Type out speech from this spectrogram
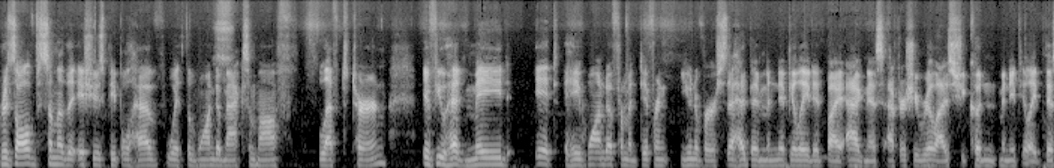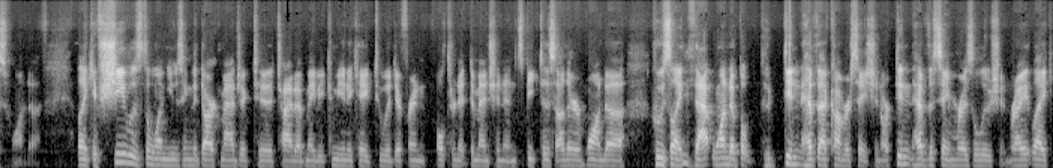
resolved some of the issues people have with the Wanda Maximoff left turn if you had made it a Wanda from a different universe that had been manipulated by Agnes after she realized she couldn't manipulate this Wanda. Like if she was the one using the dark magic to try to maybe communicate to a different alternate dimension and speak to this other Wanda who's like that Wanda, but who didn't have that conversation or didn't have the same resolution, right? Like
